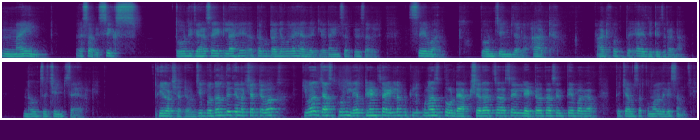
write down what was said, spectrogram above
नाईन सॉरी सिक्स तोंड ह्या साईडला आहे आता कुठं आलं बघा ह्या साईडला नाईन सारखे सारखं सेवन. तोंड चेंज झालं. आठ. आठ फक्त ॲज इट इज राहणार. नऊचं चेंज तयार. हे लक्षात ठेवा. जे बदलते ते लक्षात ठेवा. किंवा जास्त करून लेफ्ट हँड साईडला कुठलं कुणाचं तोंड आहे? अक्षराचं असेल लेटरचं असेल ते बघा. त्याच्यानुसार तुम्हाला लगेच समजेल.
